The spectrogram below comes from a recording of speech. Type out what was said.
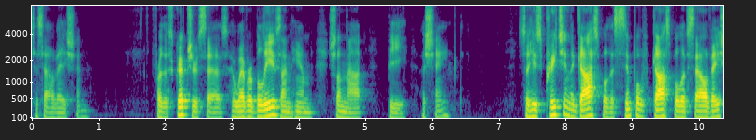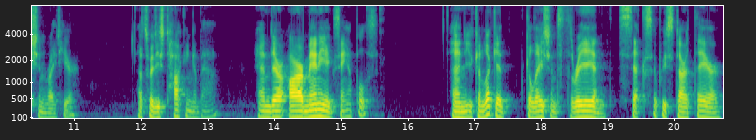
to salvation. For the scripture says, Whoever believes on him shall not be ashamed. So he's preaching the gospel, the simple gospel of salvation right here. That's what he's talking about. And there are many examples. And you can look at Galatians 3 and 6 if we start there.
